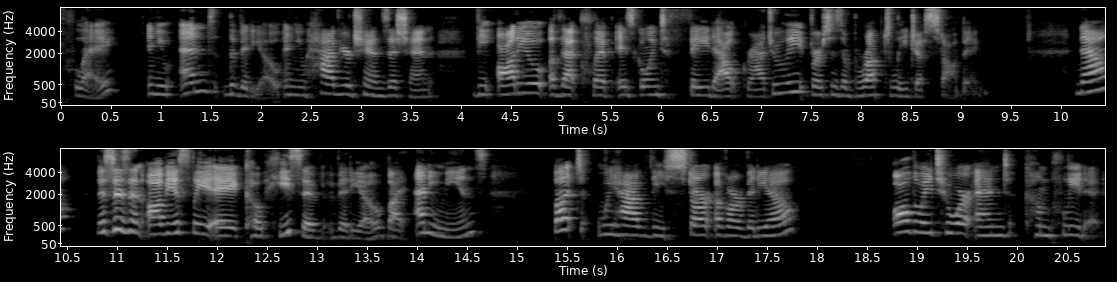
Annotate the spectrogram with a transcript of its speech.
play and you end the video and you have your transition, the audio of that clip is going to fade out gradually versus abruptly just stopping. Now, this isn't obviously a cohesive video by any means, but we have the start of our video all the way to our end completed.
